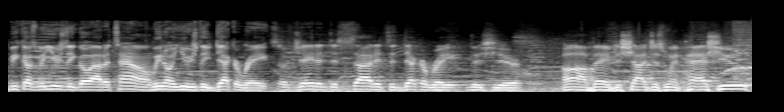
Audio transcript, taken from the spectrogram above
because we usually go out of town. We don't usually decorate. So Jada decided to decorate this year. Oh, babe, the shot just went past you,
